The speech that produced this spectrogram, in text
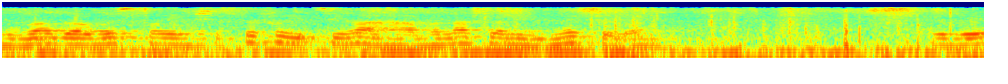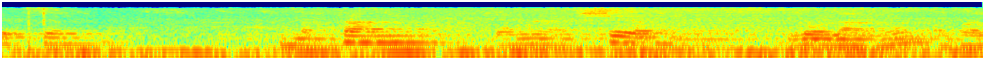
מובא בהרבה ספרים, שספר יצירה, ההבנה של המבנה שלו, זה בעצם נתן או מאפשר, לא לנו, אבל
